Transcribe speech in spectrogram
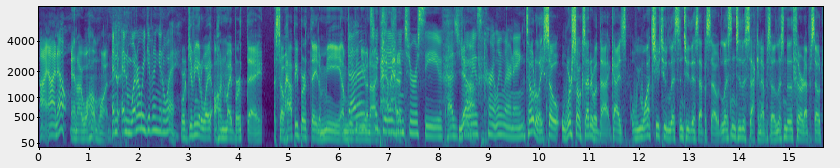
I, I know. And I want one. And, and when are we giving it away? We're giving it away on my birthday. So happy birthday to me. I'm Better giving you an to iPad. give than to receive, as Yeah. Joey is currently learning. Totally. So we're so excited about that. Guys, we want you to listen to this episode, listen to the second episode, listen to the third episode,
